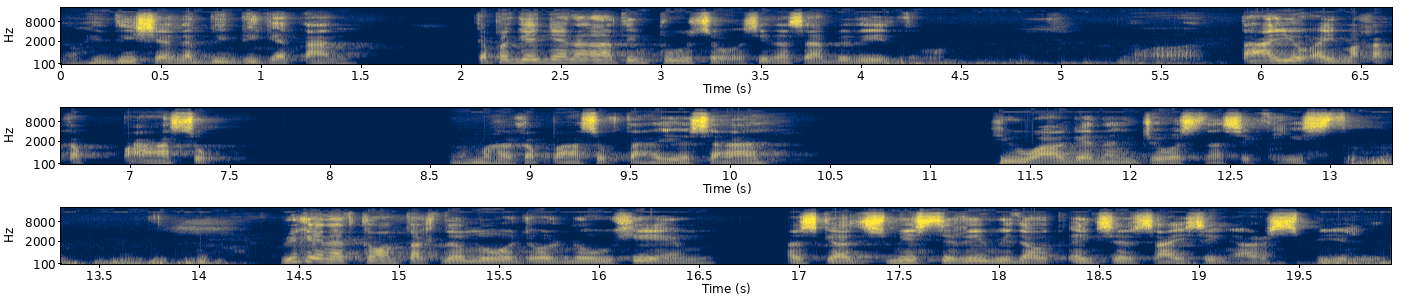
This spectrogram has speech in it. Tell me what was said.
No, hindi siya nabibigatan. Kapag ganyan ang ating puso, sinasabi rito, Uh, tayo ay makakapasok. Makakapasok tayo sa hiwaga ng Diyos na si Kristo. We cannot contact the Lord or know Him as God's mystery without exercising our spirit.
